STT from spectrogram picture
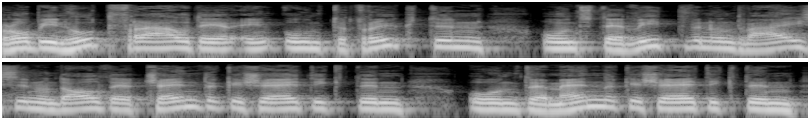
Robin Hood-Frau der Unterdrückten und der Witwen und Waisen und all der Gendergeschädigten und äh, Männergeschädigten.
